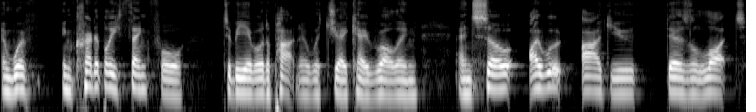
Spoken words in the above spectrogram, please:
and we're incredibly thankful to be able to partner with J.K. Rowling And so I would argue there's a lot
